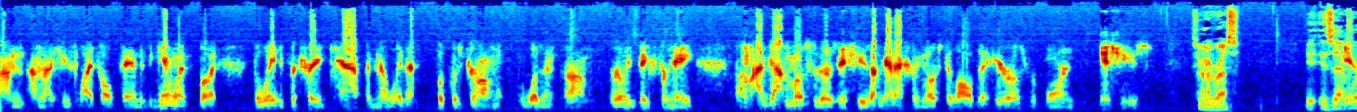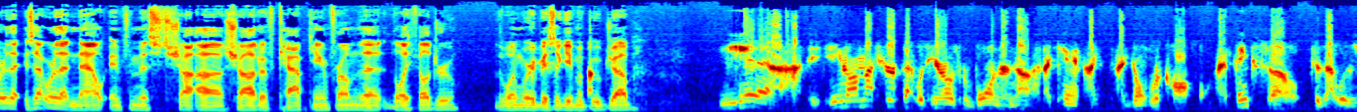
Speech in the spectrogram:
I'm I'm not a huge Liefeld fan to begin with, but the way he portrayed Cap and the way that book was drawn wasn't um, really big for me. Um, I've got most of those issues. I've got actually most of all the Heroes Reborn issues. Excuse me, Russ. Is that yeah. where that is that where that now infamous shot uh, shot of Cap came from that Liefeld drew? The one where he basically gave him a boob job. Yeah, you know, I'm not sure if that was Heroes Reborn or not. I can't. I, I don't recall. I think so because that was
